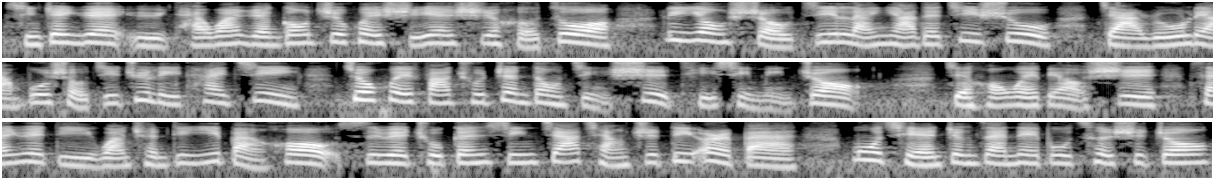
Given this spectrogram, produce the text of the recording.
行政院与台湾人工智慧实验室合作，利用手机蓝牙的技术，假如两部手机距离太近，就会发出震动警示，提醒民众。简宏伟表示，三月底完成第一版后，四月初更新加强至第二版，目前正在内部测试中，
